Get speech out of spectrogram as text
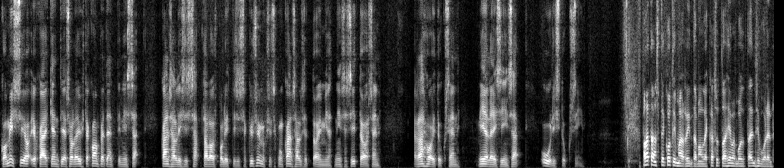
komissio, joka ei kenties ole yhtä kompetentti niissä kansallisissa talouspoliittisissa kysymyksissä kuin kansalliset toimijat, niin se sitoo sen rahoituksen mieleisiinsä uudistuksiin. Palataan sitten kotimaan rintamalle. Katsotaan hieman tätä ensi vuoden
